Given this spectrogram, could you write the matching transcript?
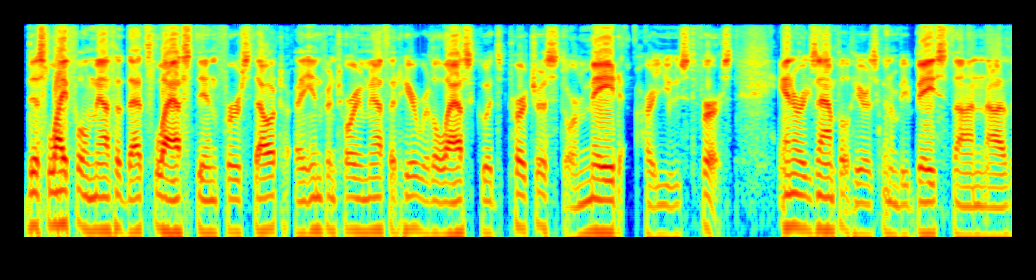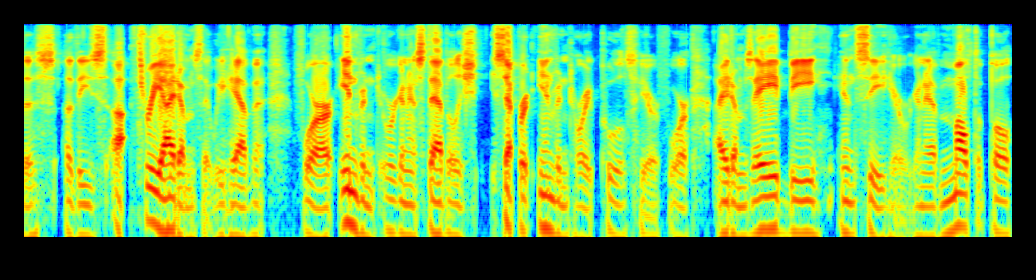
this LIFO method, that's last in, first out uh, inventory method here where the last goods purchased or made are used first. And our example here is going to be based on uh, this, uh, these three items that we have for our inventory. We're going to establish separate inventory pools here for items A, B, and C here. We're going to have multiple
